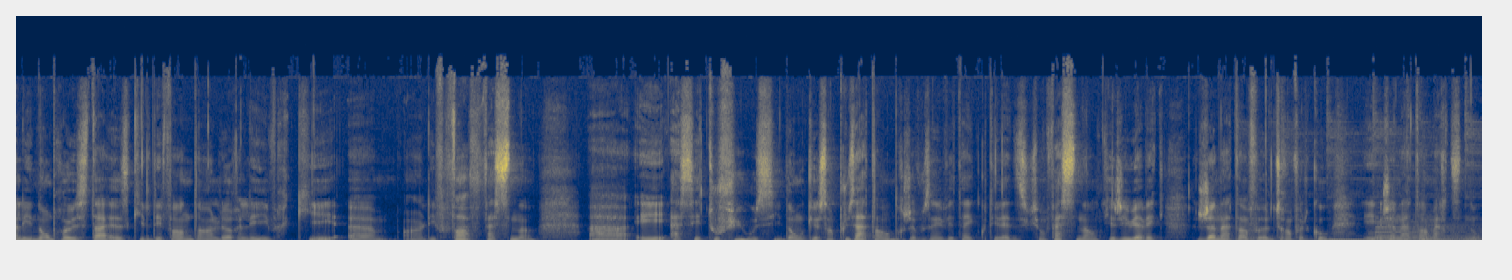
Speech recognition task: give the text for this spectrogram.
les nombreuses thèses qu'ils défendent dans leur livre, qui est euh, un livre fort fascinant euh, et assez touffu aussi. Donc, sans plus attendre, je vous invite à écouter la discussion fascinante que j'ai eue avec Jonathan Durand-Folco et Jonathan Martineau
